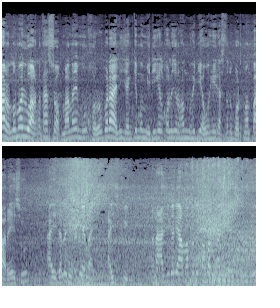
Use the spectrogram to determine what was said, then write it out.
পাৰ হ'লোঁ মই লোৱাৰ কথা চক মানে মোৰ ঘৰৰ পৰা আহিলে যেনেকৈ মই মেডিকেল কলেজৰ সন্মুখেদি আহোঁ সেই ৰাস্তাটো বৰ্তমান পাৰহে আহিছোঁ আহি পেলাই দেখিয়ে নাই আইচক্ৰীম মানে আজিকালি আমাৰ তাতে পাব নাই আইচক্ৰীমটো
